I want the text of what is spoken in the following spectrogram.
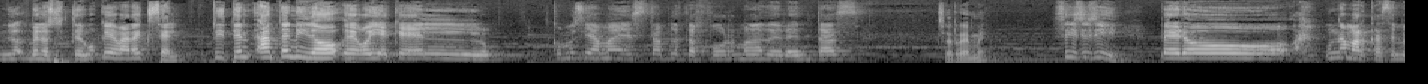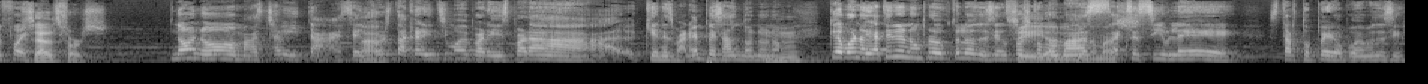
lo- me los tengo que llevar a Excel. Han tenido, eh, oye, que el, ¿cómo se llama esta plataforma de ventas? CRM. Sí, sí, sí, pero ah, una marca, se me fue. Salesforce. No, no, más chavita. Salesforce Ah. está carísimo de París para quienes van empezando, no, no. Que bueno, ya tienen un producto los de Salesforce Sí, ya como más, más. accesible, startupero, podemos decir.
